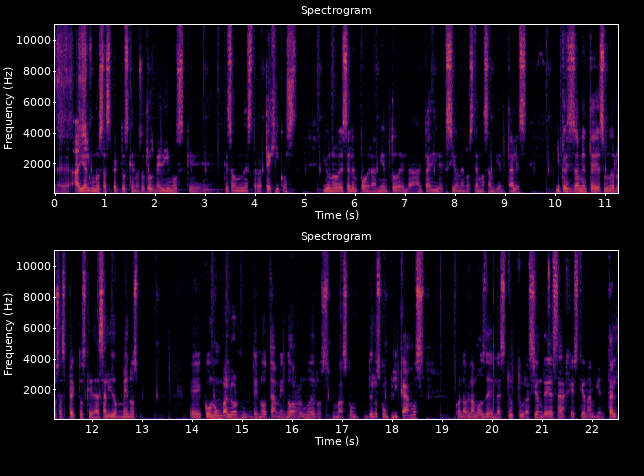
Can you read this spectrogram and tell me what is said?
eh, hay algunos aspectos que nosotros medimos que, que, son estratégicos y uno es el empoderamiento de la alta dirección en los temas ambientales y precisamente es uno de los aspectos que ha salido menos eh, con un valor de nota menor, uno de los más de los complicados cuando hablamos de la estructuración de esa gestión ambiental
